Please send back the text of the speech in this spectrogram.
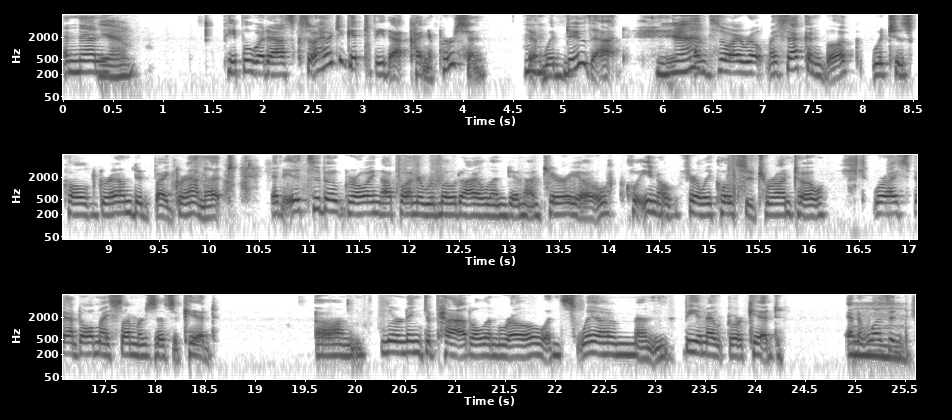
And then yeah. people would ask, So, how'd you get to be that kind of person that would do that? Yeah. And so I wrote my second book, which is called Grounded by Granite. And it's about growing up on a remote island in Ontario, you know, fairly close to Toronto, where I spent all my summers as a kid. Um, learning to paddle and row and swim and be an outdoor kid. And it wasn't,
